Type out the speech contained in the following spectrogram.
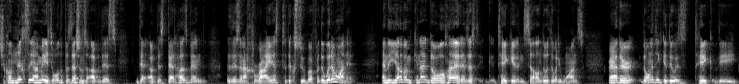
Shekol nichsi hamid, all the possessions of this of this dead husband. There's an achrayas to the ksuba for the widow on it, and the yavam cannot go ahead and just take it and sell and do with it what he wants. Rather, the only thing he can do is take the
